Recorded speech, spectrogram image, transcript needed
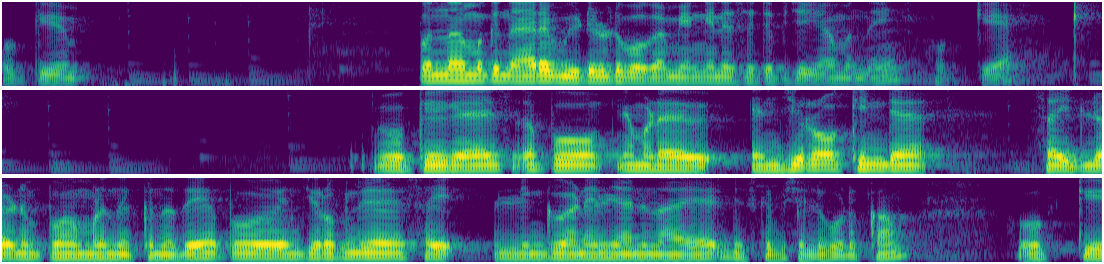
ഓക്കെ അപ്പം എന്നാൽ നമുക്ക് നേരെ വീഡിയോയിലോട്ട് പോകാം. എങ്ങനെ സെറ്റപ്പ് ചെയ്യാമെന്ന്. ഓക്കെ ഓക്കെ ഗൈസ് അപ്പോൾ നമ്മുടെ എൻ ജി റോക്കിന്റെ സൈറ്റിലാണ് ഇപ്പോൾ നമ്മൾ നിൽക്കുന്നത്. അപ്പോൾ എൻ ജി റോക്കിന്റെ സൈ ലിങ്ക് വേണമെങ്കിൽ ഞാൻ നായ ഡിസ്ക്രിപ്ഷനിൽ കൊടുക്കാം. ഓക്കെ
